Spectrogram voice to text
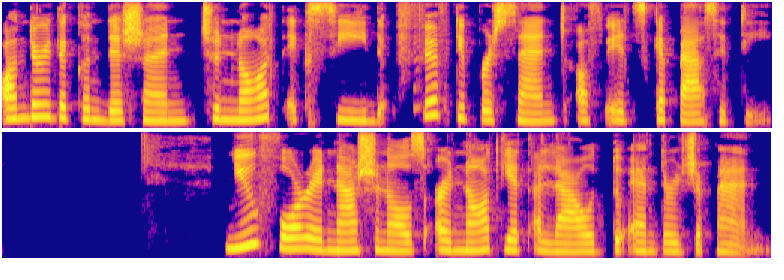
under the condition to not exceed 50% of its capacity. New foreign nationals are not yet allowed to enter Japan.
